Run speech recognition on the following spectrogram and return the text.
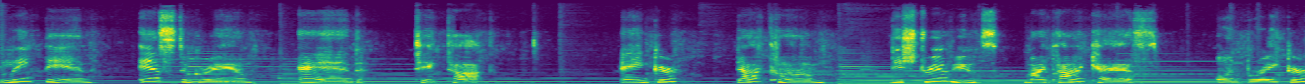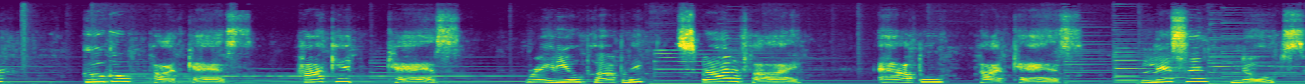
LinkedIn, Instagram, and TikTok. Anchor.com distributes my podcasts on Breaker, Google Podcasts, Pocket Casts, Radio Public, Spotify, Apple Podcasts, Listen Notes,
